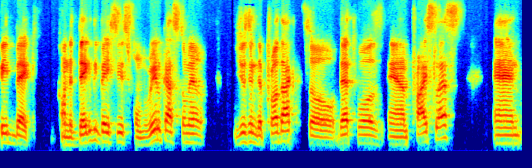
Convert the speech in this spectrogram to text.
feedback on a daily basis from real customer using the product. So that was um, priceless. And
